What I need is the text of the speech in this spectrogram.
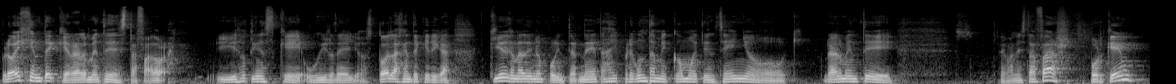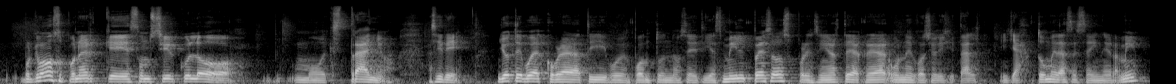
Pero hay gente que realmente es estafadora. Y eso tienes que huir de ellos. Toda la gente que diga, ¿quieres ganar dinero por internet? Ay, pregúntame cómo te enseño. Realmente te van a estafar. ¿Por qué? Porque vamos a suponer que es un círculo como extraño. Así de, yo te voy a cobrar a ti, pon tú, no sé, 10 mil pesos por enseñarte a crear un negocio digital. Y ya, tú me das ese dinero a mí.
